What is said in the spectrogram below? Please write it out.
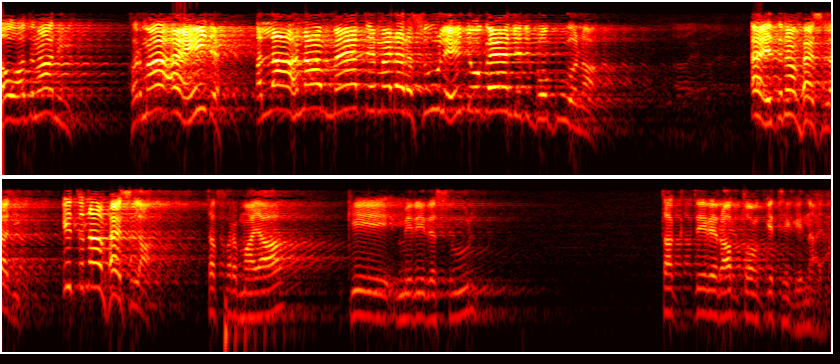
او ادنا نہیں فرمایا اے ہنج، اللہ نا، میں تے میرا رسول ہنج ہو گیا جج گوکو ہونا اے، اتنا فیصلہ جی اتنا فیصلہ۔ تب فرمایا کہ میرے رسول تک تیرے رابطوں کتنے گنایا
